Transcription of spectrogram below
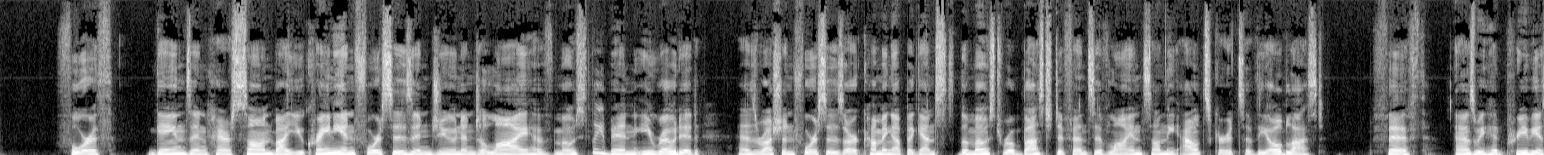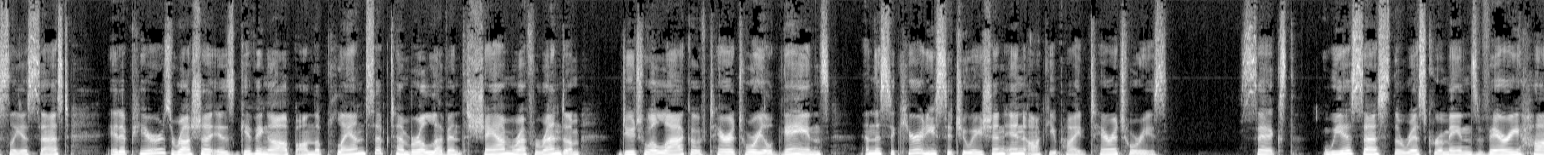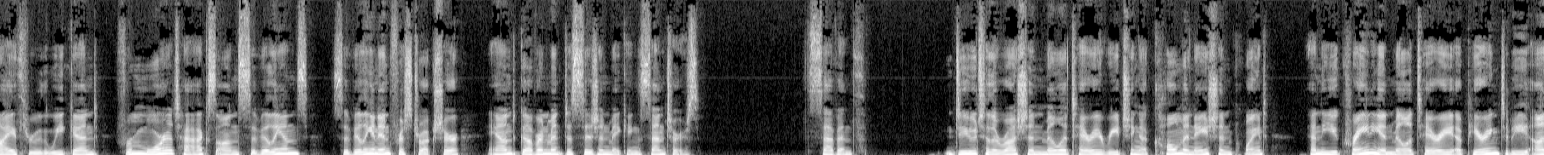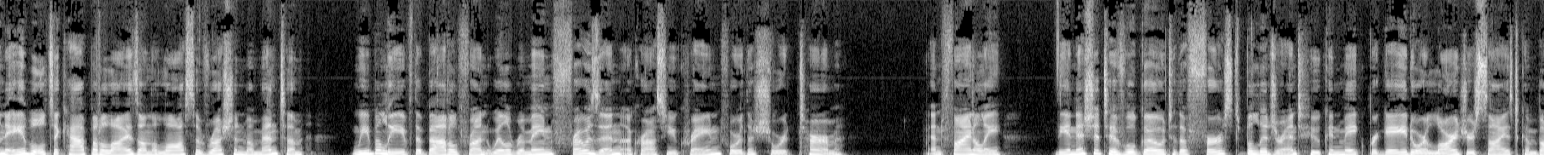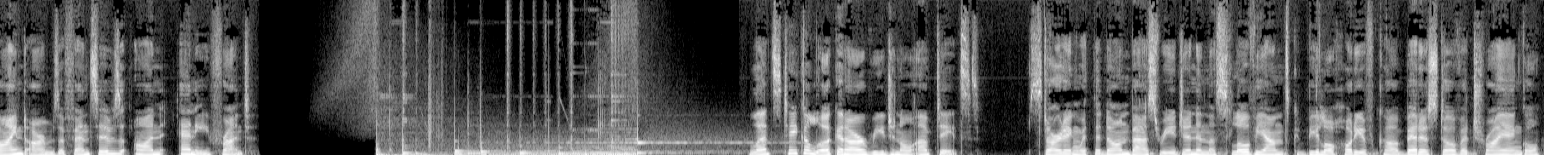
Fourth, Gains in Kherson by Ukrainian forces in June and July have mostly been eroded as Russian forces are coming up against the most robust defensive lines on the outskirts of the oblast. Fifth, as we had previously assessed, it appears Russia is giving up on the planned September 11th sham referendum due to a lack of territorial gains and the security situation in occupied territories. Sixth, we assess the risk remains very high through the weekend for more attacks on civilians, civilian infrastructure, and government decision making centers. Seventh, due to the Russian military reaching a culmination point and the Ukrainian military appearing to be unable to capitalize on the loss of Russian momentum, we believe the battlefront will remain frozen across Ukraine for the short term. And finally, the initiative will go to the first belligerent who can make brigade or larger sized combined arms offensives on any front. Let's take a look at our regional updates. Starting with the Donbass region in the Slovyansk Bilohorivka Berestove triangle,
